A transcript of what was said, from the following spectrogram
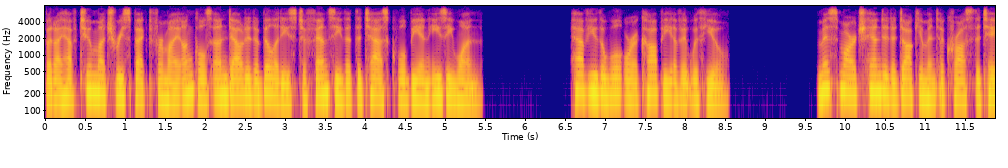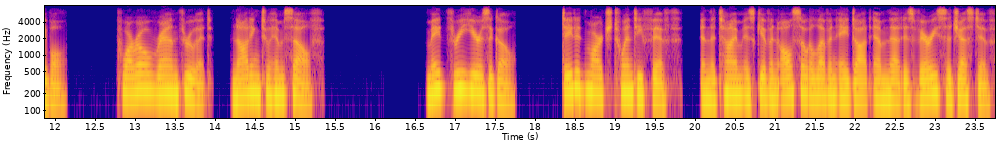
but I have too much respect for my uncle's undoubted abilities to fancy that the task will be an easy one. Have you the will or a copy of it with you? Miss Marsh handed a document across the table. Poirot ran through it, nodding to himself. Made three years ago. Dated March 25, and the time is given also 11a.m. That is very suggestive.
